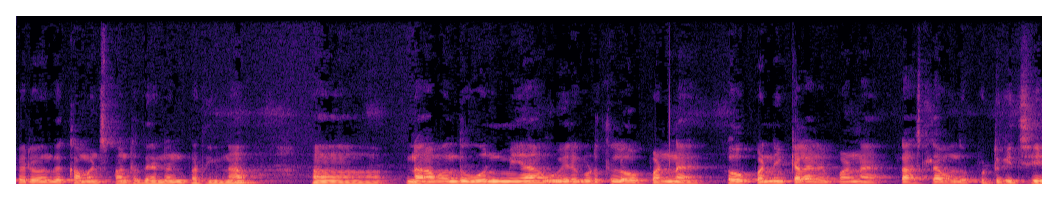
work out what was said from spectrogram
பேர் வந்து கமெண்ட்ஸ் பண்ணுறது என்னன்னு பார்த்தீங்கன்னா நான் வந்து உண்மையாக உயிரை கொடுத்து லவ் பண்ணேன் லவ் பண்ணி கல்யாணம் பண்ணேன் லாஸ்ட்டில் வந்து புட்டுக்குச்சு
